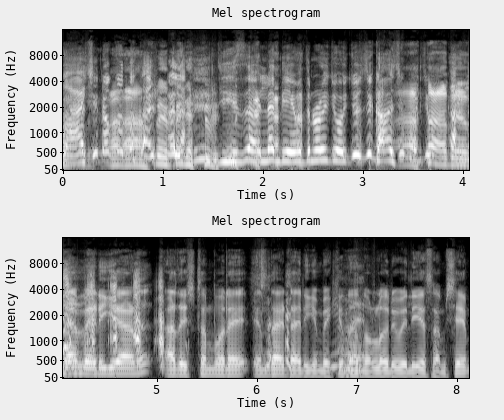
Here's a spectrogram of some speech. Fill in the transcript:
കാശിനൊക്കെ ജീസസ് എല്ലാം ദൈവത്തിനോട് ചോദിച്ചു വെച്ച് കാശ് മേടിക്കുകയാണ്. അത് ഇഷ്ടം പോലെ എന്തായിട്ടായിരിക്കും വെക്കുന്നത് എന്നുള്ള ഒരു വലിയ സംശയം.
